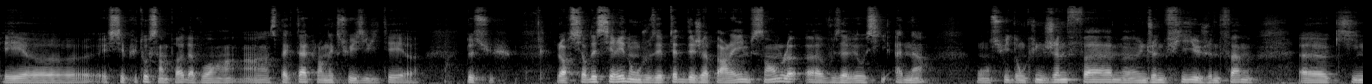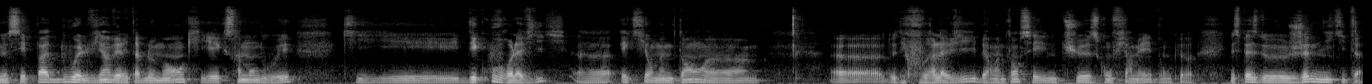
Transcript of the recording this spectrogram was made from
et, euh, et c'est plutôt sympa d'avoir un, un, spectacle en exclusivité euh, dessus. Alors sur des séries dont je vous ai peut-être déjà parlé, il me semble, euh, vous avez aussi Anna, où on suit donc une jeune femme, une jeune fille, une jeune femme qui ne sait pas d'où elle vient véritablement, qui est extrêmement douée qui découvre la vie euh, et qui en même temps euh, de découvrir la vie, ben en même temps c'est une tueuse confirmée, donc une espèce de jeune Nikita.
